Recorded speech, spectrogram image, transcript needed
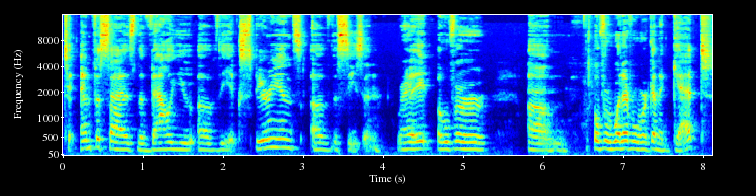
to emphasize the value of the experience of the season, right? Over um, over whatever we're going to get,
